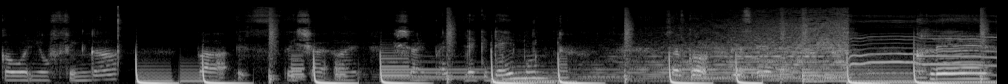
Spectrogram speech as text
go on your finger, but it's they shine like uh, shine bright like a diamond. So I've got this in clear,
